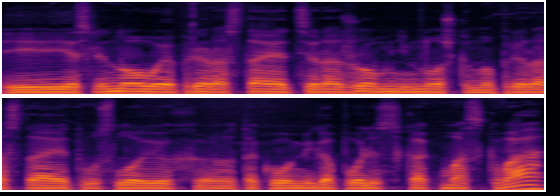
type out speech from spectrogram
И если новое прирастает тиражом немножко, но прирастает в условиях э, такого мегаполиса, как Москва,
